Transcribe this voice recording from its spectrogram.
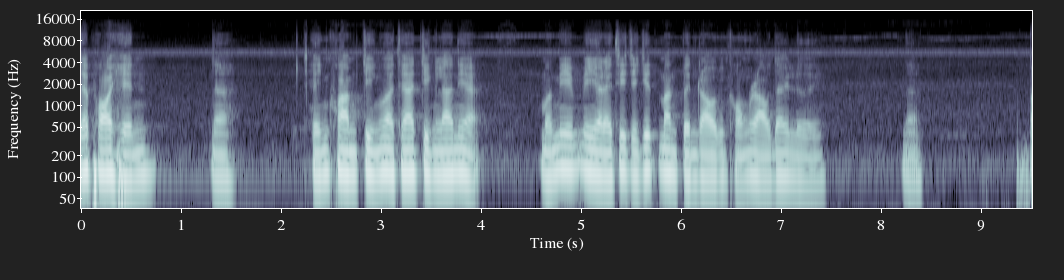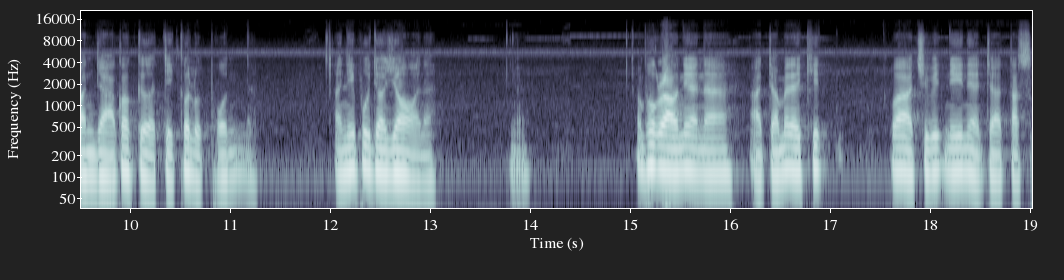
และพอเห็นนะเห็นความจริงว่าแท้จริงแล้วเนี่ยมันไม่มีอะไรที่จะยึดมั่นเป็นเราเป็นของเราได้เลยนะปัญญาก็เกิดจิตก็หลุดพ้นนะอันนี้พูดย่อๆนะนะพวกเราเนี่ยนะอาจจะไม่ได้คิดว่าชีวิตนี้เนี่ยจะตัดส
